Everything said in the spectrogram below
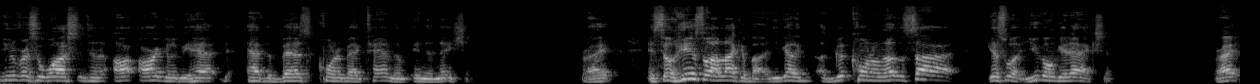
University of Washington arguably had had the best cornerback tandem in the nation, right? And so here's what I like about it: you got a, a good corner on the other side. Guess what? You're gonna get action, right?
